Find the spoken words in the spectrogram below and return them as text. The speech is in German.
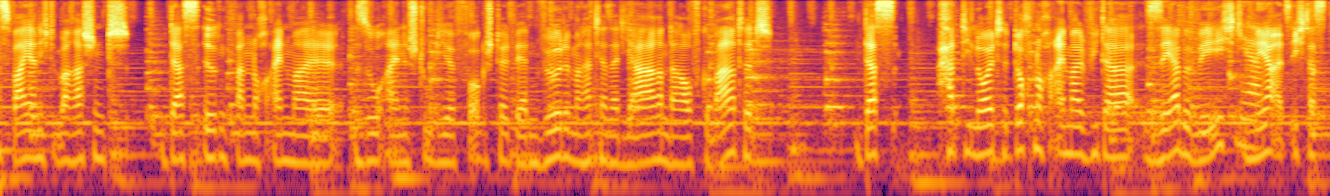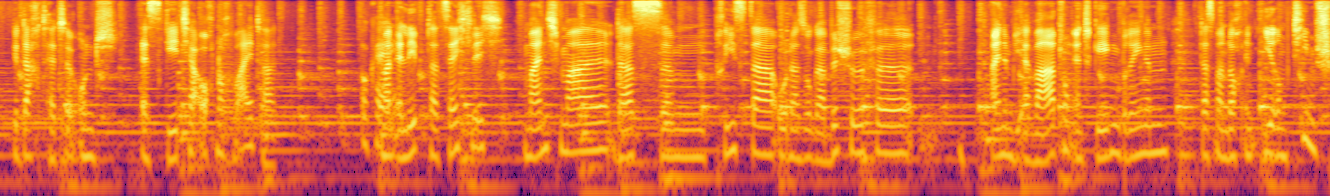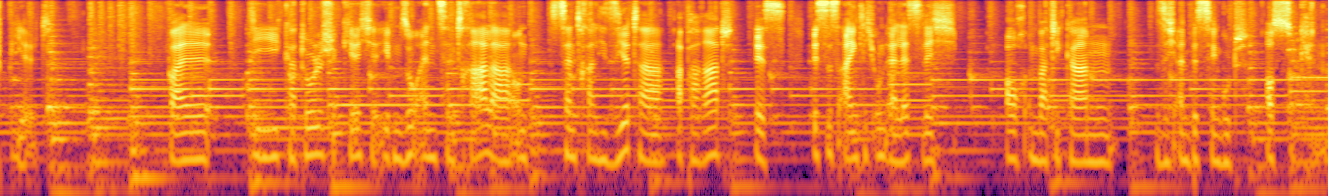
Es war ja nicht überraschend, dass irgendwann noch einmal so eine Studie vorgestellt werden würde. Man hat ja seit Jahren darauf gewartet. Das hat die Leute doch noch einmal wieder sehr bewegt, ja. mehr als ich das gedacht hätte. Und es geht ja auch noch weiter. Okay. Man erlebt tatsächlich manchmal, dass ähm, Priester oder sogar Bischöfe einem die Erwartung entgegenbringen, dass man doch in ihrem Team spielt. Weil die katholische Kirche eben so ein zentraler und zentralisierter Apparat ist, ist es eigentlich unerlässlich, auch im Vatikan sich ein bisschen gut auszukennen.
